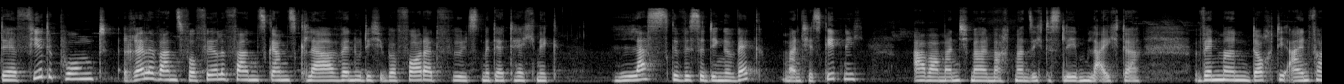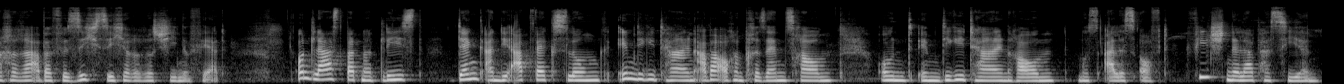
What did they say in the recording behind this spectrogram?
Der vierte Punkt, Relevanz vor Firlefanz, ganz klar, wenn du dich überfordert fühlst mit der Technik, lass gewisse Dinge weg. Manches geht nicht, aber manchmal macht man sich das Leben leichter, wenn man doch die einfachere, aber für sich sicherere Schiene fährt. Und last but not least, denk an die Abwechslung im digitalen, aber auch im Präsenzraum. Und im digitalen Raum muss alles oft viel schneller passieren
